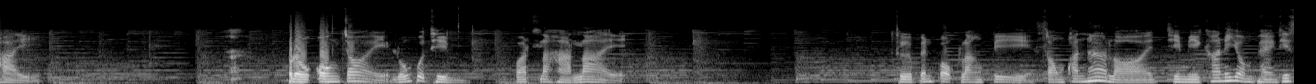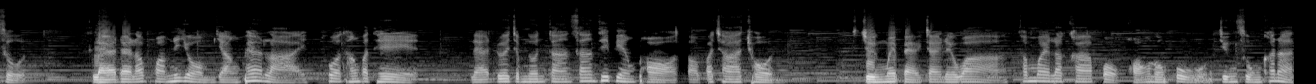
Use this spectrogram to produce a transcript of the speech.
ภัย โปรกองค์จ้อยหลวงปู่ทิม วัดละหารไล่ถือเป็นปกหลังปี 2500 ที่มีค่านิยมแพงที่สุด และได้รับความนิยมอย่างแพร่หลายทั่วทั้งประเทศ และด้วยจำนวนการสร้างที่เพียงพอต่อประชาชน จึงไม่แปลกใจเลยว่าทำไมราคาปกของหลวงปู่จึงสูงขนาด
